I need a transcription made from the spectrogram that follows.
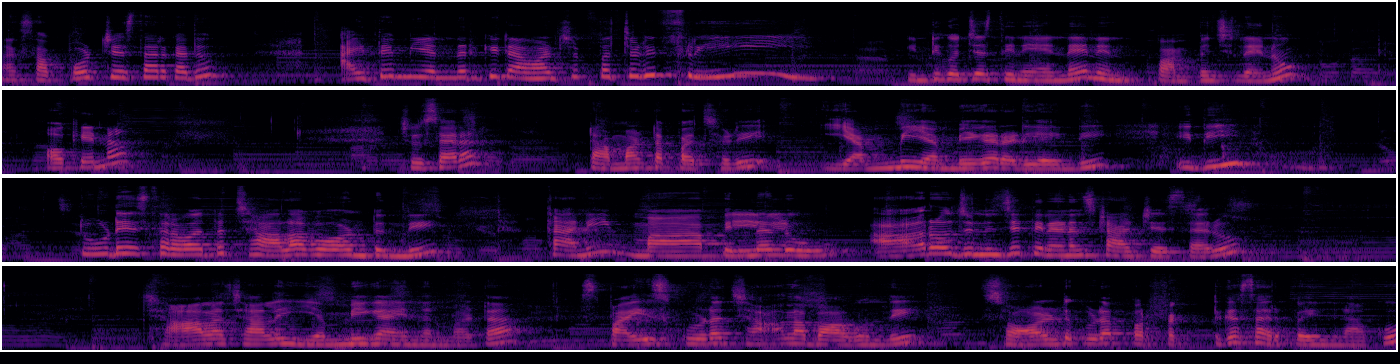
నాకు సపోర్ట్ చేస్తారు కదా? అయితే మీ అందరికీ టమాటా పచ్చడి ఫ్రీ ఇంటికి వచ్చేసి తినేయండి నేను పంపించలేను. ఓకేనా చూసారా? టమాటా పచ్చడి యమ్మీ యమ్మీగా రెడీ అయింది. ఇది టూ డేస్ తర్వాత చాలా బాగుంటుంది. కానీ మా పిల్లలు ఆ రోజు నుంచే తినడం స్టార్ట్ చేశారు. చాలా చాలా యమ్మీగా అయిందనమాట స్పైస్ కూడా చాలా బాగుంది. సాల్ట్ కూడా పర్ఫెక్ట్గా సరిపోయింది నాకు.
